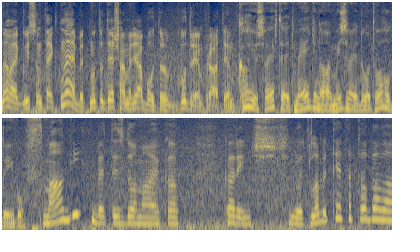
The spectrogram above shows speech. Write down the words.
nevajag visam teikt nē, bet nu, tad tiešām ir jābūt ar gudriem prātiem. Kā jūs vērtējat mēģinājumu izveidot valdību? Smagi, bet es domāju, ka Kariņš ļoti labi tiek ar to galā.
